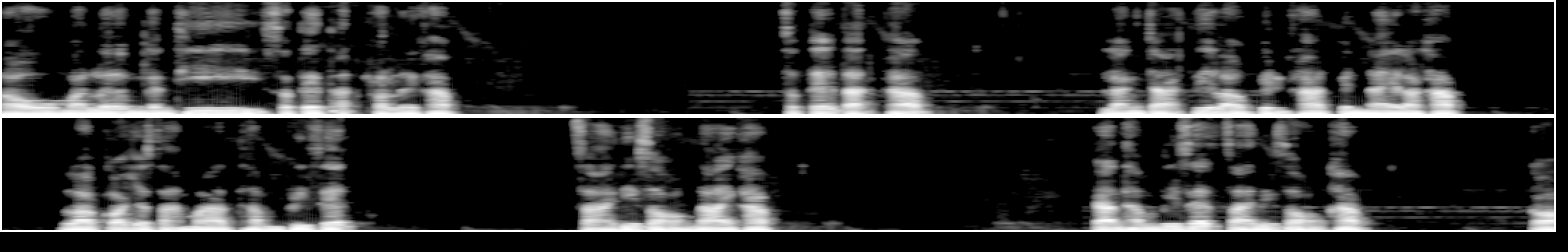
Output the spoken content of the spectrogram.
เรามาเริ่มกันที่สเตตัสก่อนเลยครับสเตตัสครับ หลังจากที่เราเปลี่ยนคลาสเป็นไนท์แล้วครับ เราก็จะสามารถทำพรีเซตสายที่ 2 ได้ครับ การทำพรีเซตสายที่ 2 ครับ ก็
